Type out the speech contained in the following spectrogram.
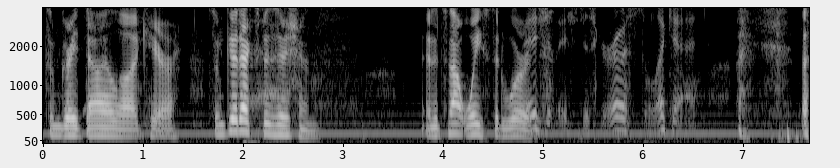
Some great dialogue here. Some good exposition. And it's not wasted words. It's just gross to look at. Ugh.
